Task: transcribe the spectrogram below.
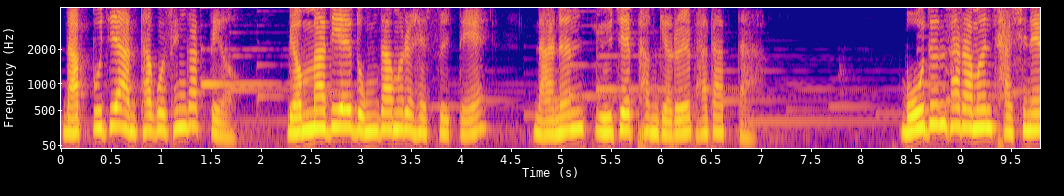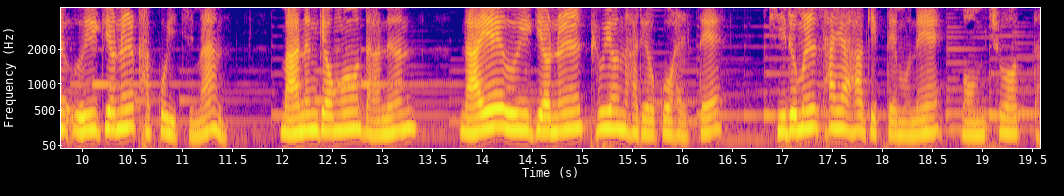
나쁘지 않다고 생각되어 몇 마디의 농담을 했을 때 나는 유죄 판결을 받았다. 모든 사람은 자신의 의견을 갖고 있지만 많은 경우 나는 나의 의견을 표현하려고 할 때 기름을 사야 하기 때문에 멈추었다.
